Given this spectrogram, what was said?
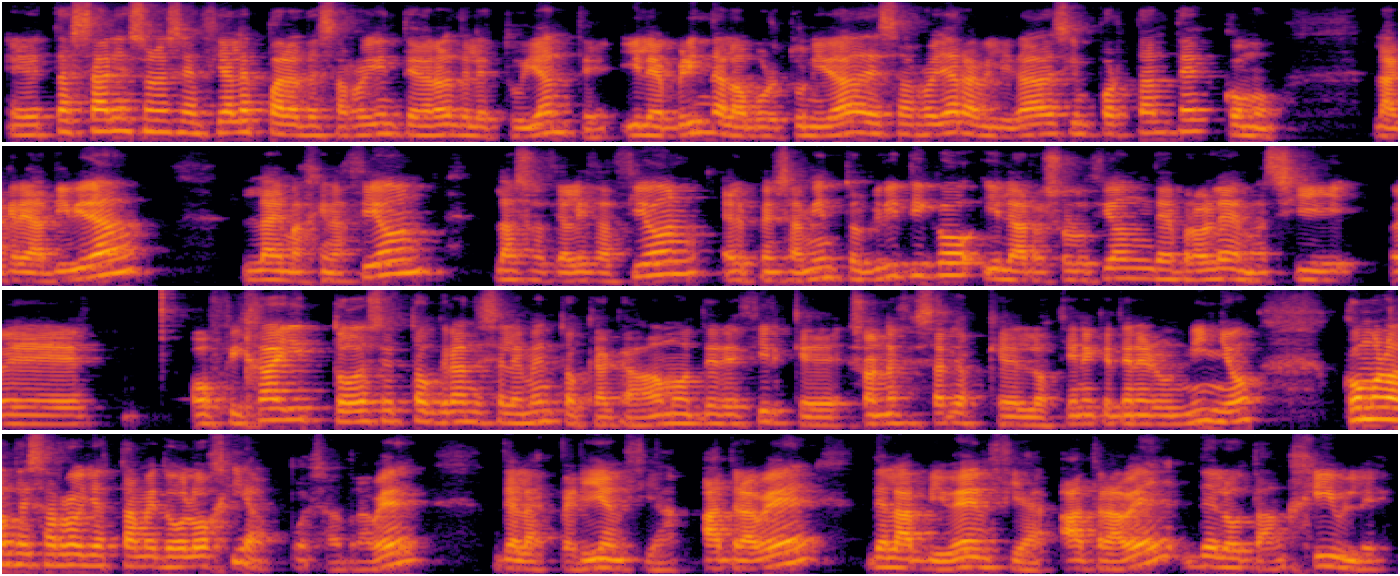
estas áreas son esenciales para el desarrollo integral del estudiante y les brinda la oportunidad de desarrollar habilidades importantes como la creatividad, la imaginación, la socialización, el pensamiento crítico y la resolución de problemas. Si eh, os fijáis, todos estos grandes elementos que acabamos de decir que son necesarios que los tiene que tener un niño, ¿cómo los desarrolla esta metodología? Pues a través de la experiencia, a través de las vivencias, a través de lo tangible.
